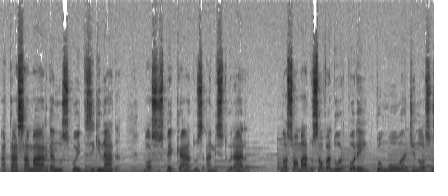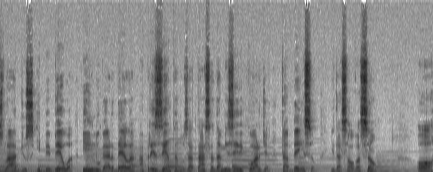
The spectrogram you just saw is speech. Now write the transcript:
A taça amarga nos foi designada, nossos pecados a misturaram nosso amado Salvador, porém, tomou-a de nossos lábios e bebeu-a, e em lugar dela apresenta-nos a taça da misericórdia, da bênção e da salvação. Oh,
